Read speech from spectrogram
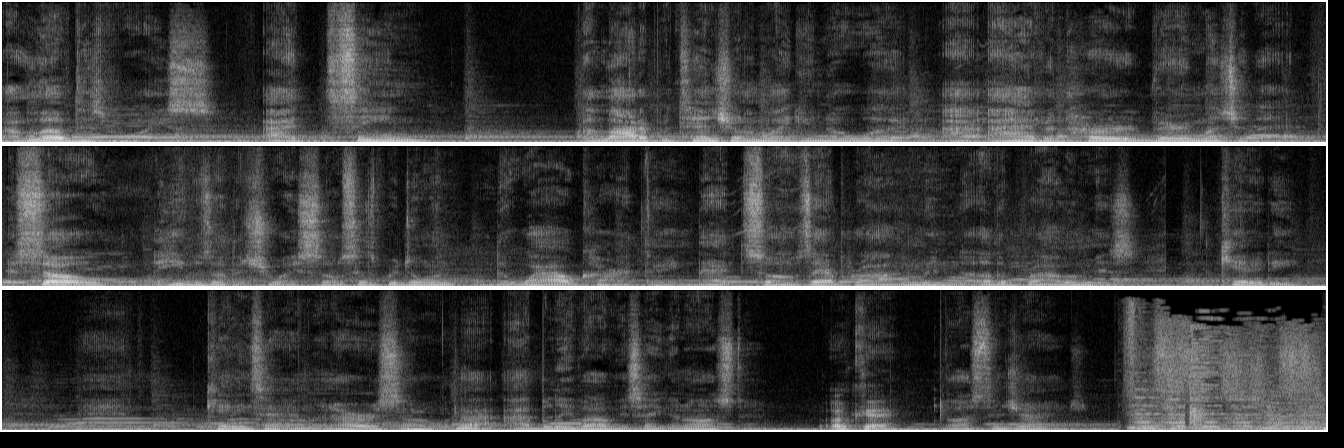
I loved his voice. I'd seen a lot of potential. I'm like, you know what? I, I haven't heard very much of that. So he was other choice. So since we're doing the wild card thing, that solves that problem. And the other problem is Kennedy, and Kenny's handling her. So I, I believe I'll be taking Austin. Okay. Austin James. This is just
